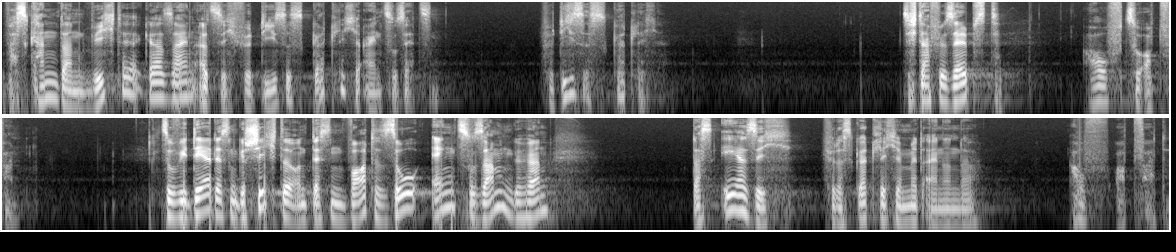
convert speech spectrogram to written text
Was kann dann wichtiger sein, als sich für dieses Göttliche einzusetzen? Für dieses Göttliche. Sich dafür selbst aufzuopfern. So wie der, dessen Geschichte und dessen Worte so eng zusammengehören, dass er sich für das göttliche Miteinander aufopfert.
